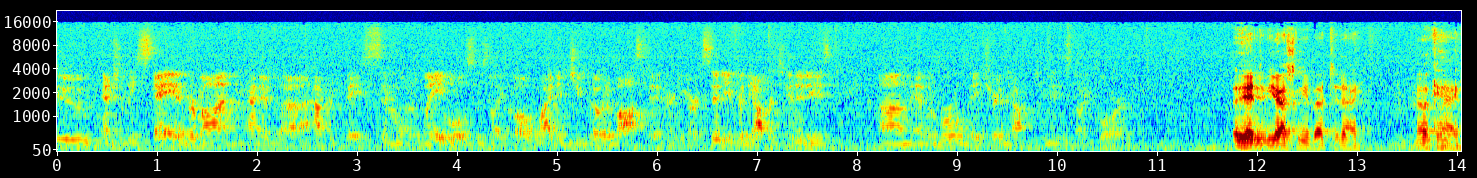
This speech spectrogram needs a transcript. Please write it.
who potentially stay in Vermont and kind of uh, have to face similar labels as like, oh, why didn't you go to Boston or New York City for the opportunities, um, and the rural nature and the opportunities going forward? And you're asking me about today. Okay.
